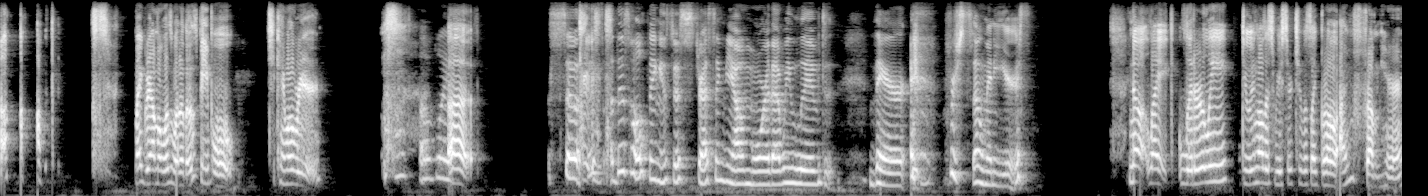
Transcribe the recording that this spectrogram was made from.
talk. My grandma was one of those people. She came over here. Of like, Uh, so this, this whole thing is just stressing me out more that we lived there for so many years. No, like literally doing all this research, it was like, bro, I'm from here.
